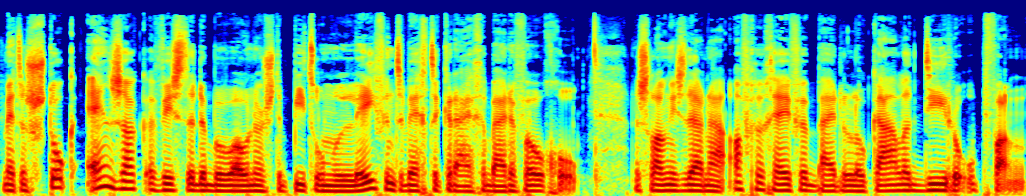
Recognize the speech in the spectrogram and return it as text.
Met een stok en zak wisten de bewoners de python levend weg te krijgen bij de vogel. De slang is daarna afgegeven bij de lokale dierenopvang.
